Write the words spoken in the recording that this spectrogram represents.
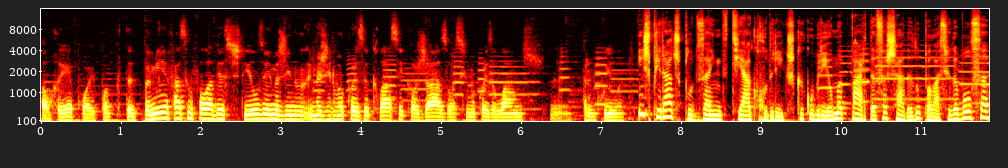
ao rap ou ao hip hop. Portanto, para mim é fácil falar desses estilos. Eu imagino, imagino uma coisa clássica, ou jazz, ou assim uma coisa lounge, eh, tranquila. Inspirados pelo desenho de Tiago Rodrigues, que cobria uma parte da fachada do Palácio da Bolsa,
